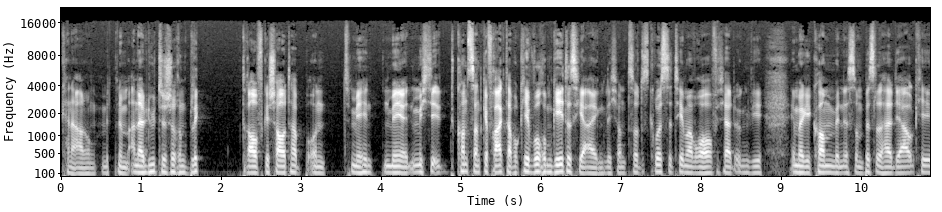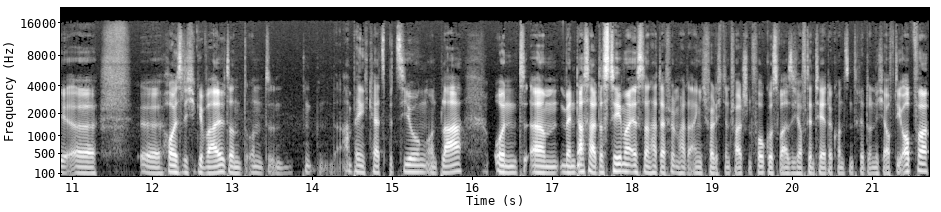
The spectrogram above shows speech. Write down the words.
keine Ahnung, mit einem analytischeren Blick drauf geschaut habe und mir, mir mich konstant gefragt habe, okay, worum geht es hier eigentlich? Und so das größte Thema, worauf ich halt irgendwie immer gekommen bin, ist so ein bisschen halt, ja, okay, äh, äh, häusliche Gewalt und, und, und Abhängigkeitsbeziehungen und bla. Und ähm, wenn das halt das Thema ist, dann hat der Film halt eigentlich völlig den falschen Fokus, weil er sich auf den Täter konzentriert und nicht auf die Opfer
